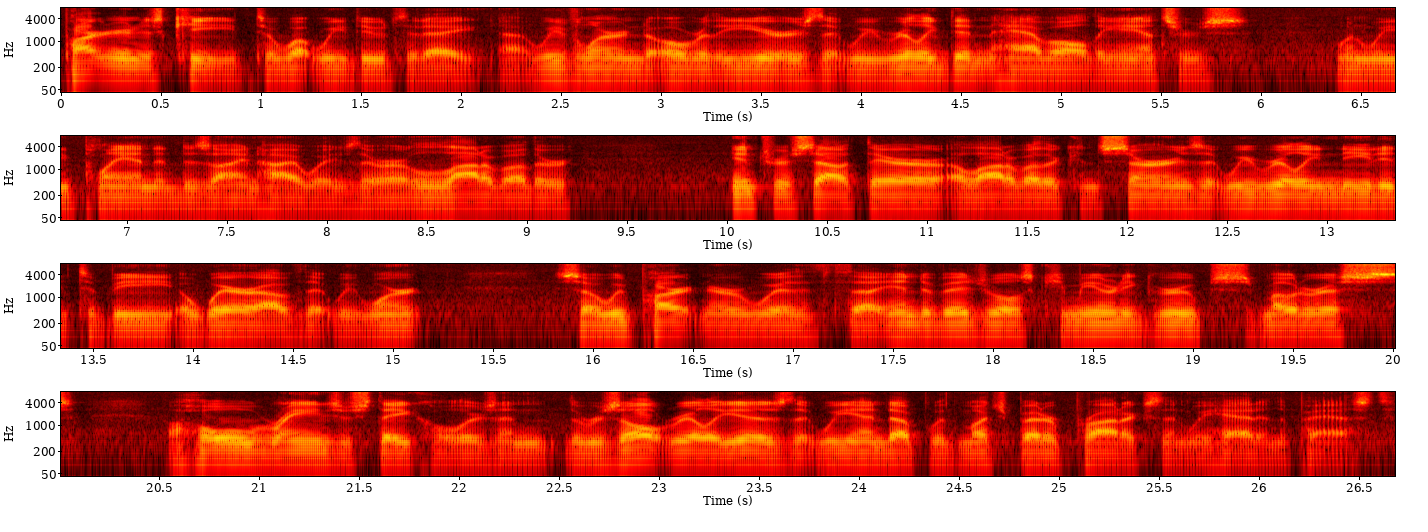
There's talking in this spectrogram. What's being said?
Partnering is key to what we do today. Uh, we've learned over the years that we really didn't have all the answers when we planned and designed highways. There are a lot of other interests out there, a lot of other concerns that we really needed to be aware of that we weren't. So we partner with uh, individuals, community groups, motorists, a whole range of stakeholders and the result really is that we end up with much better products than we had in the past.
